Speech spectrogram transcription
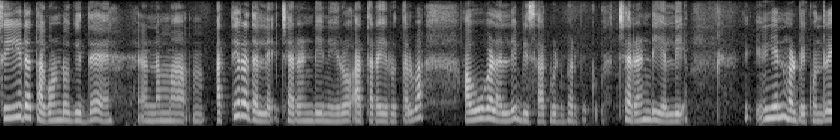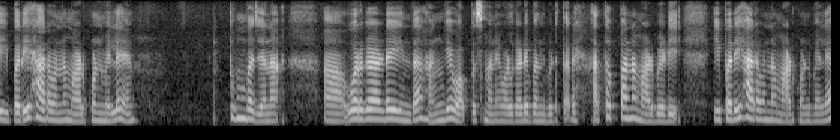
ಸೀದಾ ತಗೊಂಡೋಗಿದ್ದೆ, ನಮ್ಮ ಹತ್ತಿರದಲ್ಲೇ ಚರಂಡಿ ನೀರು ಆ ಥರ ಇರುತ್ತಲ್ವ, ಅವುಗಳಲ್ಲಿ ಬಿಸಾಕ್ಬಿಟ್ಟು ಬರಬೇಕು. ಚರಂಡಿಯಲ್ಲಿ ಏನು ಮಾಡಬೇಕು ಅಂದರೆ ಈ ಪರಿಹಾರವನ್ನು ಮಾಡ್ಕೊಂಡ್ಮೇಲೆ ತುಂಬ ಜನ ಹೊರ್ಗಡೆಯಿಂದ ಹಾಗೆ ವಾಪಸ್ ಮನೆ ಒಳಗಡೆ ಬಂದುಬಿಡ್ತಾರೆ. ಆ, ತಪ್ಪನ್ನು ಮಾಡಬೇಡಿ. ಈ ಪರಿಹಾರವನ್ನು ಮಾಡ್ಕೊಂಡ್ಮೇಲೆ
